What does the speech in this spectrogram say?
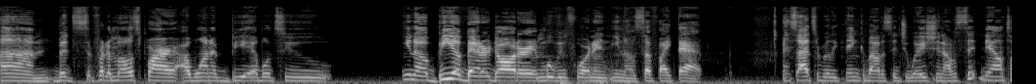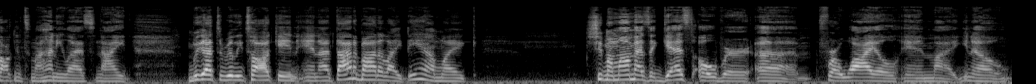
Um, but for the most part, I want to be able to, you know, be a better daughter and moving forward and, you know, stuff like that. And so I had to really think about a situation. I was sitting down talking to my honey last night. We got to really talking and I thought about it like, damn, like, she, my mom has a guest over, um, for a while and my, you know,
